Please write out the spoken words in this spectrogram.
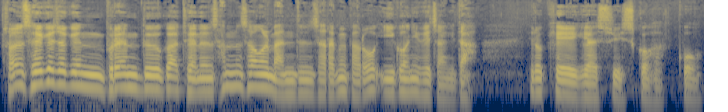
전 세계적인 브랜드가 되는 삼성을 만든 사람이 바로 이건희 회장이다. 이렇게 얘기할 수 있을 것 같고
